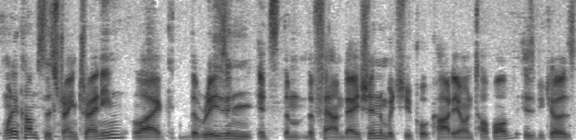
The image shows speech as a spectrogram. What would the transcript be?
when it comes to strength training, like the reason it's the the foundation which you put cardio on top of is because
